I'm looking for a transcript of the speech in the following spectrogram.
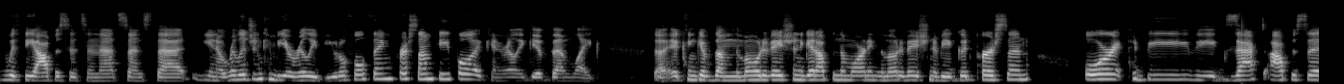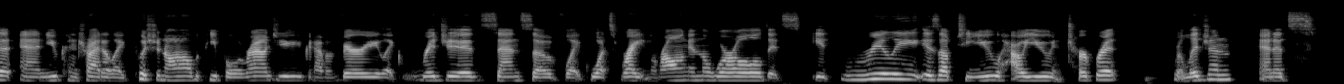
with the opposites in that sense that you know religion can be a really beautiful thing for some people it can really give them like uh, it can give them the motivation to get up in the morning the motivation to be a good person or it could be the exact opposite and you can try to like push it on all the people around you. You could have a very like rigid sense of like what's right and wrong in the world. It's it really is up to you how you interpret religion and it's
